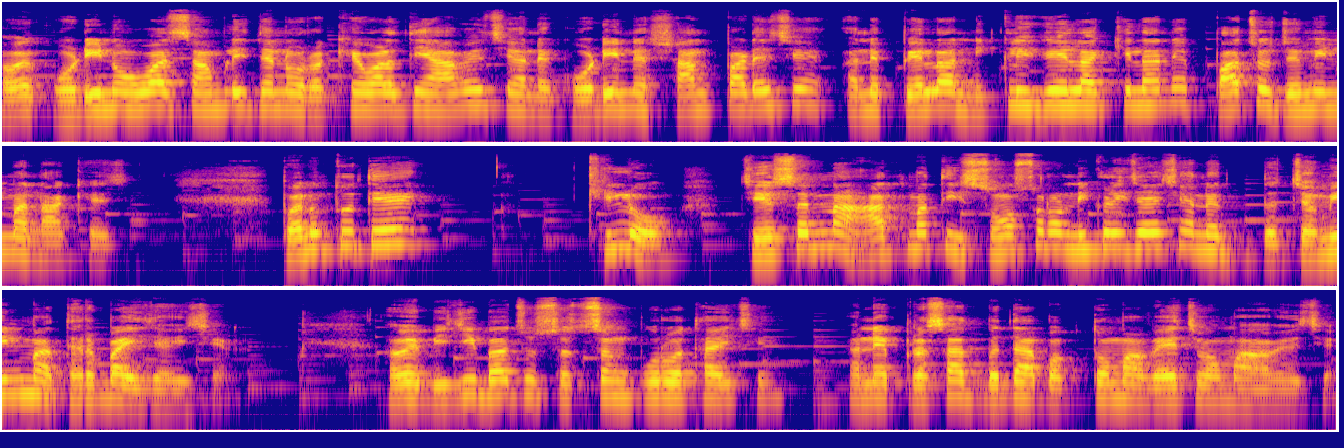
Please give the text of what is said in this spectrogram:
હવે ઘોડીનો અવાજ સાંભળી તેનો રખેવાળ ત્યાં આવે છે અને ઘોડીને શાંત પાડે છે અને પેલા નીકળી ગયેલા કિલ્લાને પાછો જમીનમાં નાખે છે. પરંતુ તે ખીલો જેસનના હાથમાંથી સોંસરો નીકળી જાય છે અને જમીનમાં ધરબાઈ જાય છે. હવે બીજી બાજુ સત્સંગ પૂરો થાય છે અને પ્રસાદ બધા ભક્તોમાં વહેંચવામાં આવે છે.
